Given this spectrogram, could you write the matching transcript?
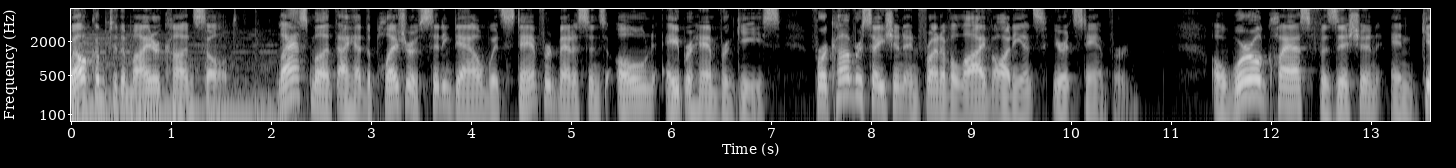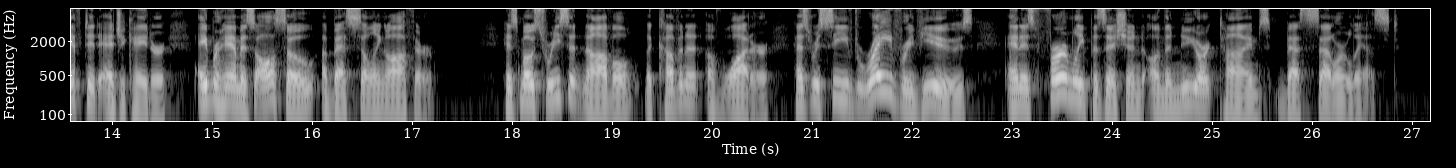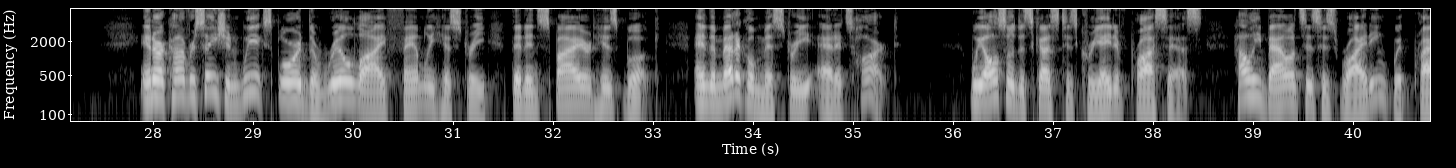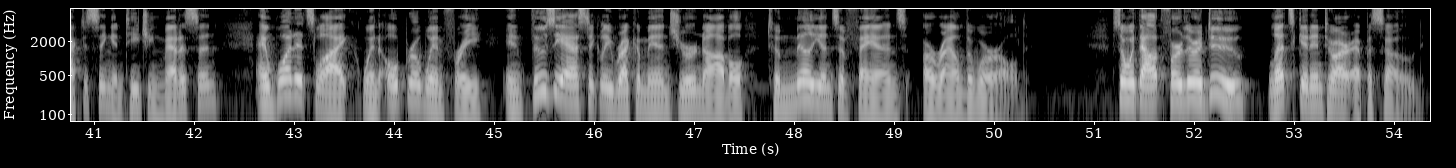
Welcome to the Minor Consult. Last month, I had the pleasure of sitting down with Stanford Medicine's own Abraham Verghese for a conversation in front of a live audience here at Stanford. A world class physician and gifted educator, Abraham is also a best selling author. His most recent novel, The Covenant of Water, has received rave reviews and is firmly positioned on the New York Times bestseller list. In our conversation, we explored the real life family history that inspired his book and the medical mystery at its heart. We also discussed his creative process, how he balances his writing with practicing and teaching medicine, and what it's like when Oprah Winfrey enthusiastically recommends your novel to millions of fans around the world. So, without further ado, let's get into our episode.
